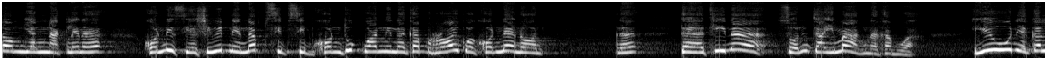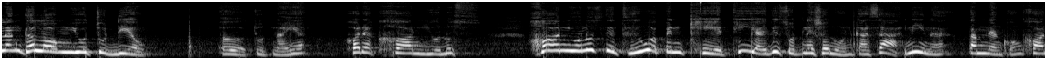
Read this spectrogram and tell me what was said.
ล่มอย่างหนักเลยนะ คนที่เสียชีวิตเนี่ยนับสิบสิบคนทุกวันนี่นะครับร้อยกว่าคนแน่นอนนะแต่ที่น่าสนใจมากนะครับว่า ยิวเนี่ยกำลังถล่มอยู่จุดเดียว เออ จุดไหนอะเขาเรียกคอนยูนุสคอนยูนุสเนี่ยถือว่าเป็นเขตที่ใหญ่ที่สุดในฉนวนกาซานี่นะตำแหน่งของคอน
